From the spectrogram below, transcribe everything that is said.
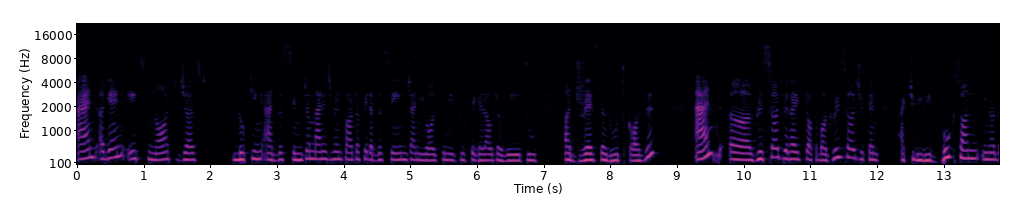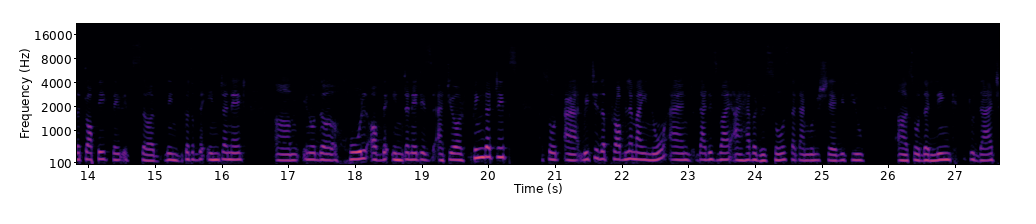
And again it's not just looking at the symptom management part of it at the same time you also need to figure out a way to address the root causes. And uh, research when i talk about research you can actually read books on you know the topic. It's uh, because of the internet um, you know the whole of the internet is at your fingertips. So uh, which is a problem i know and that is why i have a resource that i'm going to share with you uh, so the link to that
